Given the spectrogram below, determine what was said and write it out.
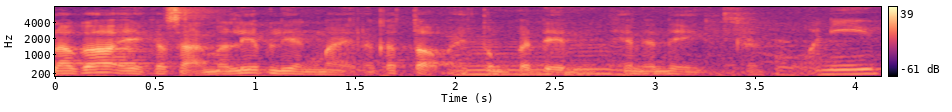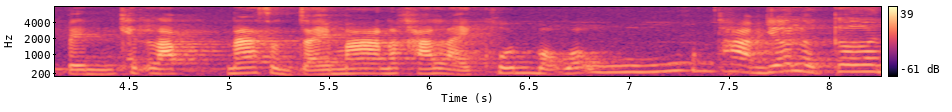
เราก็เอาเอกสารมาเรียบเรียงใหม่ แล้วก็ตอบให้ตรงประเด็นแค่นั้นเองครับโอ้อันนี้เป็นเคล็ดลับน่าสนใจมากนะคะ หลายคนบอกว่าโอ้คำถามเยอะเหลือเกิน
